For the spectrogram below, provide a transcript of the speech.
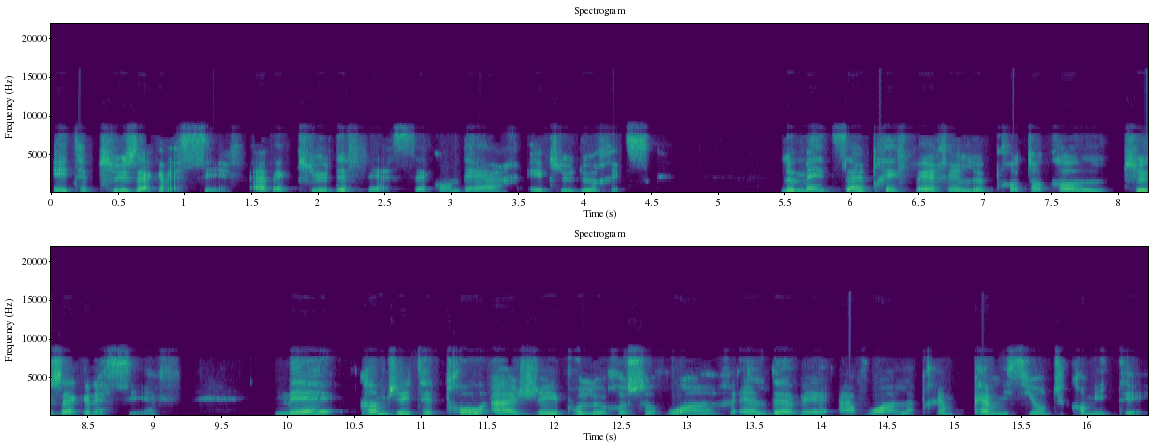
était plus agressif, avec plus d'effets secondaires et plus de risques. Le médecin préférait le protocole plus agressif mais comme j'étais trop âgée pour le recevoir, elle devait avoir la permission du comité.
